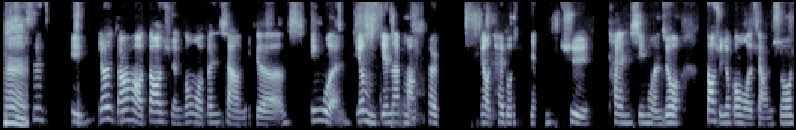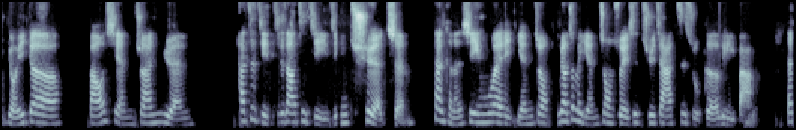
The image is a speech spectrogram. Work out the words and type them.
嗯，是因为刚好道玄跟我分享一个新闻，因为我们今天在忙客人，没有太多时间去看新闻，就道玄就跟我讲说，有一个保险专员，他自己知道自己已经确诊，但可能是因为严重没有这么严重，所以是居家自主隔离吧。但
